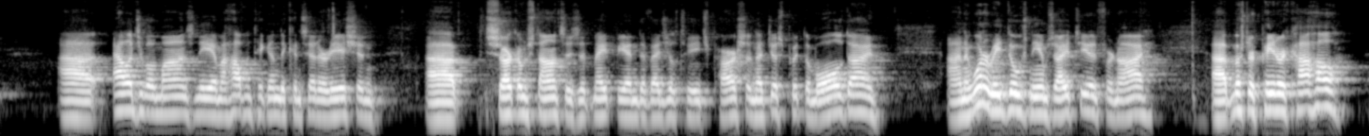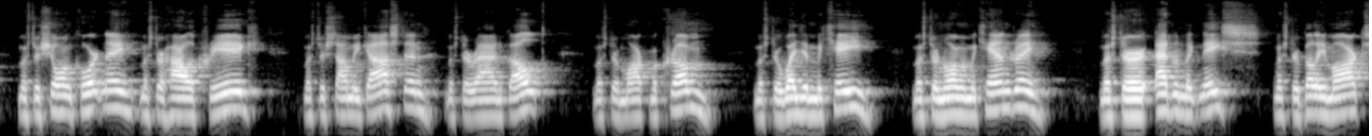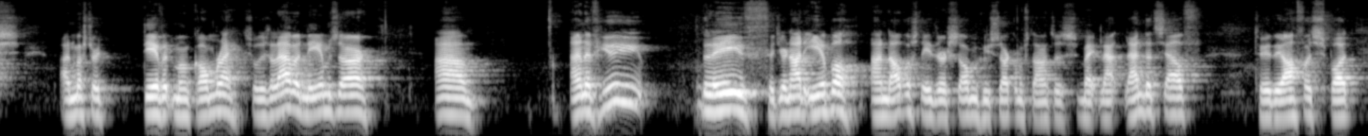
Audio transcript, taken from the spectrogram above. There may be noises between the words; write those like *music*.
uh, eligible man's name. I haven't taken into consideration uh, circumstances that might be individual to each person. I've just put them all down. And I want to read those names out to you for now. Uh, Mr. Peter Cahill, Mr. Sean Courtney, Mr. Harold Craig, Mr. Sammy Gaston, Mr. Ryan Galt, Mr. Mark McCrum, Mr. William McKee, Mr. Norman McKendry, Mr. Edwin McNeice, Mr. Billy Marks, and Mr. David Montgomery. So there's 11 names there. Um, and if you believe that you're not able, and obviously there's some whose circumstances might lend itself to the office, but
